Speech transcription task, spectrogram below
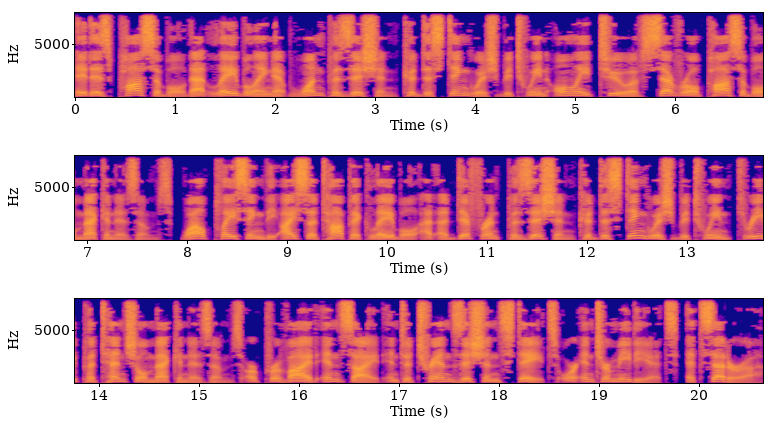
It is possible that labeling at one position could distinguish between only two of several possible mechanisms, while placing the isotopic label at a different position could distinguish between three potential mechanisms or provide insight into transition states or intermediates, etc.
